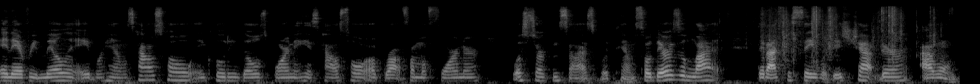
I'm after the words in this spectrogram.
and every male in Abraham's household, including those born in his household or brought from a foreigner, was circumcised with him. So there's a lot that I could say with this chapter. I won't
